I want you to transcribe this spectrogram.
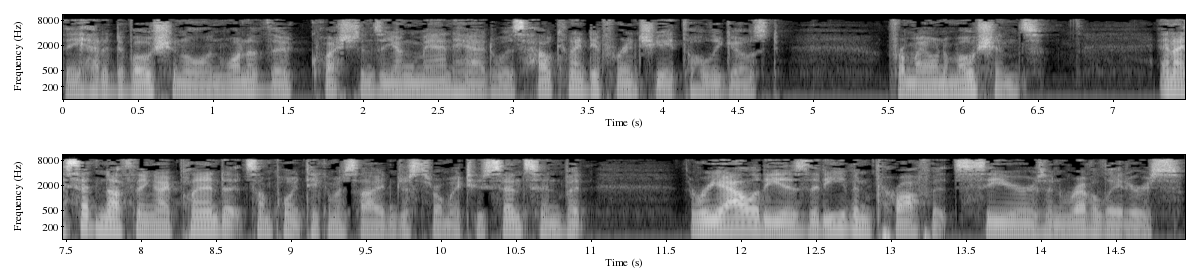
they had a devotional and one of the questions a young man had was, how can I differentiate the Holy Ghost from my own emotions. And I said nothing. I planned to at some point take him aside and just throw my two cents in, but the reality is that even prophets, seers, and revelators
